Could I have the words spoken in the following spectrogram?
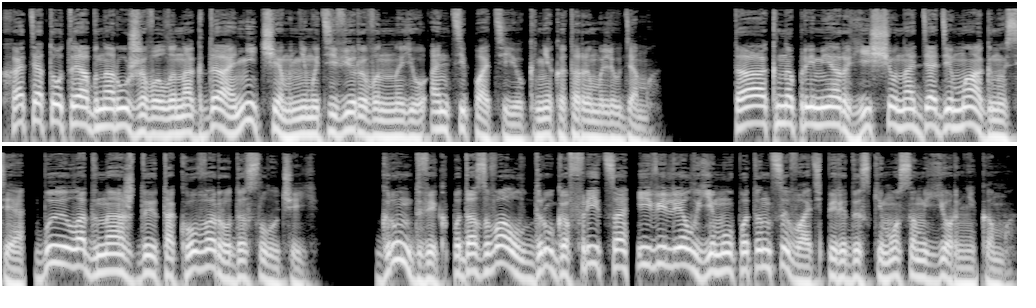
хотя тот и обнаруживал иногда ничем не мотивированную антипатию к некоторым людям. Так, например, еще на дяде Магнусе был однажды такого рода случай. Грундвик подозвал друга Фрица и велел ему потанцевать перед эскимосом Йорником.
